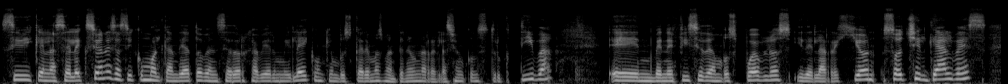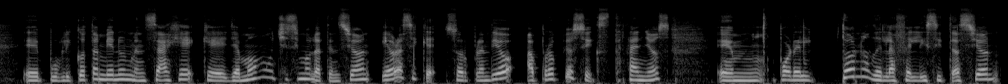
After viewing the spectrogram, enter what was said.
cívica en las elecciones, así como al candidato vencedor Javier Milei, con quien buscaremos mantener una relación constructiva en beneficio de ambos pueblos y de la región. Xochitl Galvez eh, publicó también un mensaje que llamó muchísimo la atención y ahora sí que sorprendió a propios y extraños em, por el tono de la felicitación,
